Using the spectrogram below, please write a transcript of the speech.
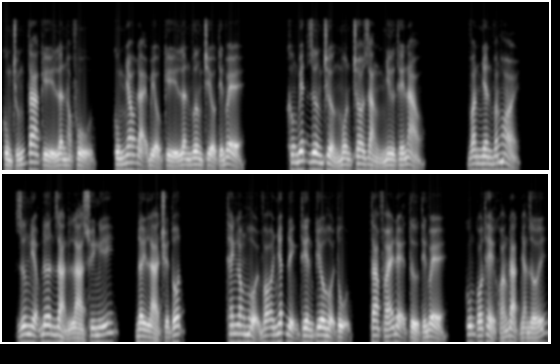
cùng chúng ta kỳ lân học phủ, cùng nhau đại biểu kỳ lân vương triều tiến về. Không biết dương trưởng môn cho rằng như thế nào? Văn nhân vắng hỏi. Dương nghiệm đơn giản là suy nghĩ, đây là chuyện tốt. Thanh Long hội võ nhất định thiên kiêu hội tụ, ta phái đệ tử tiến về, cũng có thể khoáng đạt nhãn giới.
